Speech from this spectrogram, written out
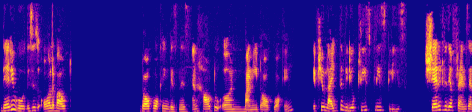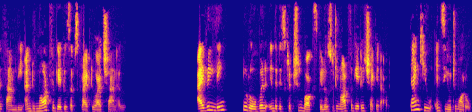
There you go. This is all about dog walking business and how to earn money dog walking. If you like the video, please, please, please share it with your friends and family and do not forget to subscribe to our channel. I will link to Rover in the description box below, so do not forget to check it out. Thank you and see you tomorrow.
